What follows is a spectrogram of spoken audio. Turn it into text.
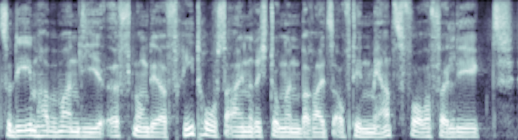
Zudem habe man die Öffnung der Friedhofseinrichtungen bereits auf den März vorverlegt.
